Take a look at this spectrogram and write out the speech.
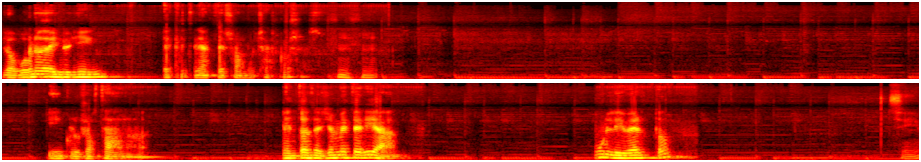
Lo bueno de Yujin es que tiene acceso a muchas cosas. Incluso hasta Entonces yo metería un liberto, Sí.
